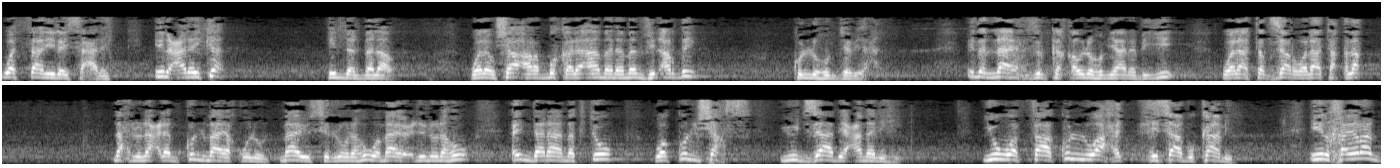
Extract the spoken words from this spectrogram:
والثاني ليس عليك. إن عليك إلا البلاغ. ولو شاء ربك لآمن من في الأرض كلهم جميعا. إذا لا يحزنك قولهم يا نبي ولا تضجر ولا تقلق. نحن نعلم كل ما يقولون ما يسرونه وما يعلنونه عندنا مكتوب وكل شخص يجزى بعمله. يوفى كل واحد حسابه كامل. إن خيرا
